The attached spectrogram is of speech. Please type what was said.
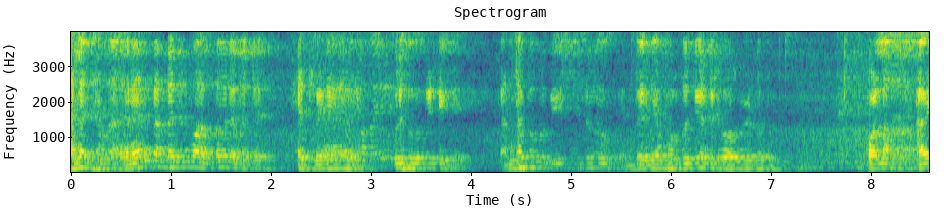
അല്ല ഞാൻ അങ്ങനെയാണ് കണ്ടന്റ് വാർത്ത വരാം മറ്റേ ഹെഡ്ലൈൻ അങ്ങനെ വരാം ഒരു സുഖം കിട്ടിയില്ലേ? കണ്ടപ്പോ പ്രതീക്ഷിച്ചിരുന്നു. എന്താ ഞാൻ പുറത്തു വെച്ച് കണ്ടില്ല ഓർമ്മയുള്ളത് കൊള്ളാം. ഐ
